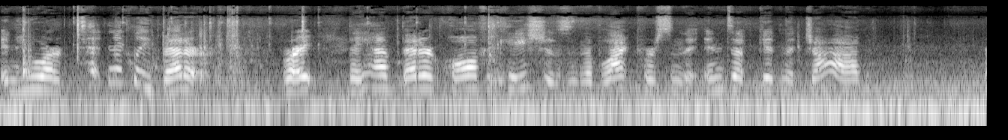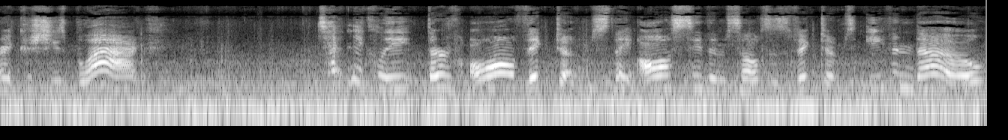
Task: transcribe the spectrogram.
and who are technically better, right? They have better qualifications than the black person that ends up getting the job, right? Because she's black. Technically, they're all victims. They all see themselves as victims, even though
